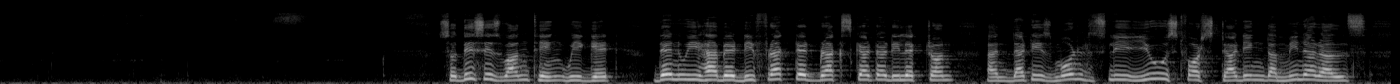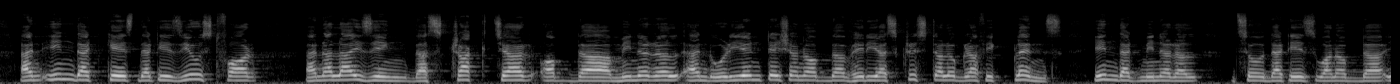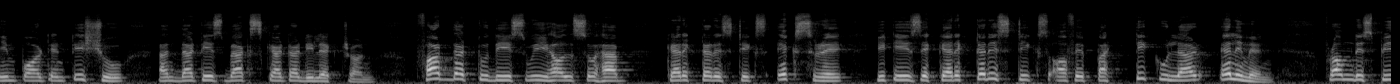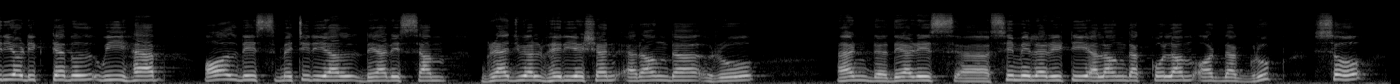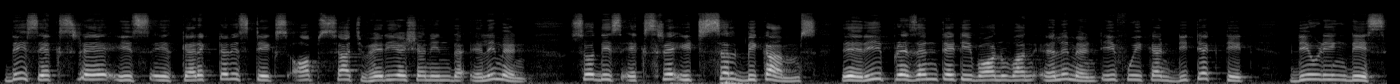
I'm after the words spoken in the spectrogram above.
So, this is one thing we get then we have a diffracted backscattered electron and that is mostly used for studying the minerals and in that case that is used for analyzing the structure of the mineral and orientation of the various crystallographic planes in that mineral. So, that is one of the important issue and that is backscattered electron. Further to this we also have characteristics X-ray, it is a characteristics of a particular element. From this periodic table we have all this material there is some gradual variation along the row and there is uh, similarity along the column or the group. So, this X-ray is a characteristics of such variation in the element. So, this X-ray itself becomes a representative on one element if we can detect it during this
